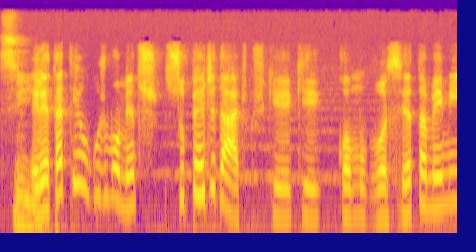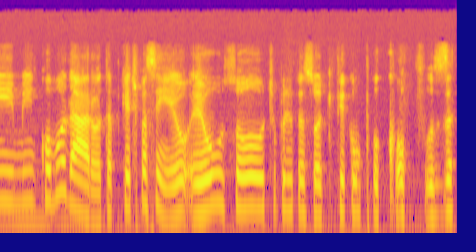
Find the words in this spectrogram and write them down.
Sim. Ele até tem alguns momentos super didáticos que, que como você, também me, me incomodaram. Até porque, tipo assim, eu, eu sou o tipo de pessoa que fica um pouco confusa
